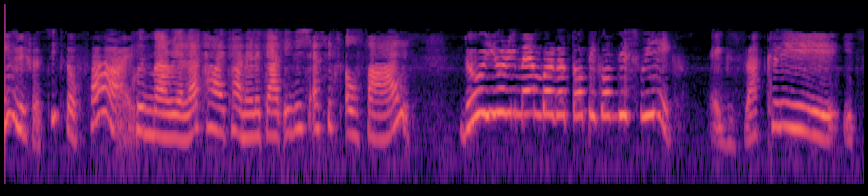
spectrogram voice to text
English at 605. คุณมาเรียและทอยค่ะในรายการ English at 605 Do you remember the topic of this week? Exactly. It's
